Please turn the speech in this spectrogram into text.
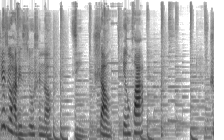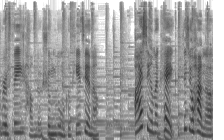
这句话的意思就是呢，锦上添花，是不是非常的生动和贴切呢？icing on the cake 这句话呢，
